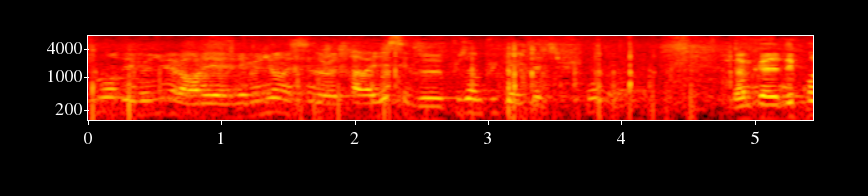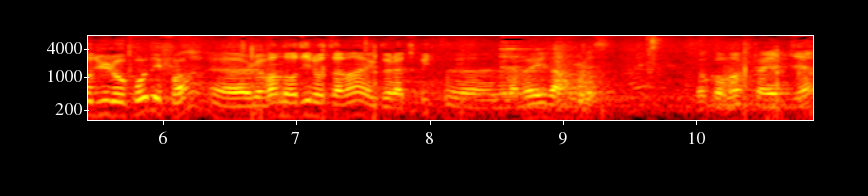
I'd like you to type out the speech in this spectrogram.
tout le monde est menus. Alors les, les menus, on essaie de le travailler, c'est de plus en plus qualitatif, je trouve. Donc euh, des produits locaux des fois, Euh, le vendredi notamment avec de la truite euh, de la vallée d'Armilès. Donc on mange quand même bien.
